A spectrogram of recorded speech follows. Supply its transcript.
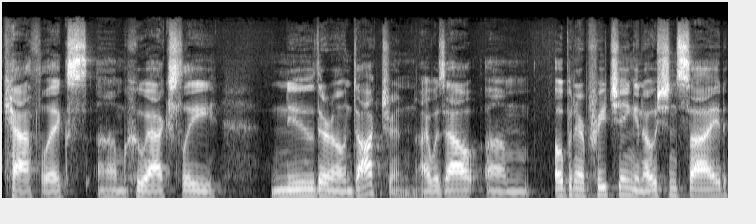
Catholics um, who actually knew their own doctrine. I was out um, open air preaching in Oceanside,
